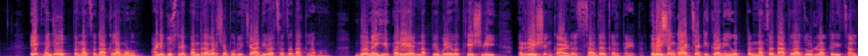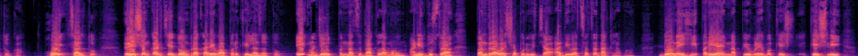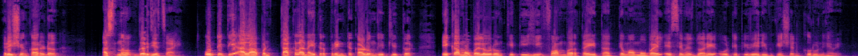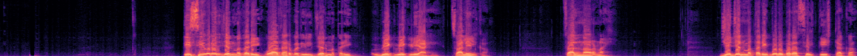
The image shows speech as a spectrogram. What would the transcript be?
एक म्हणजे उत्पन्नाचा दाखला म्हणून आणि दुसरे पंधरा वर्षापूर्वीच्या आदिवासाचा दाखला म्हणून. दोनही पर्यायांना पिवळे व केशरी रेशन कार्ड सादर करता येतात. रेशन कार्डच्या ठिकाणी उत्पन्नाचा दाखला जोडला तरी चालतो का? होय चालतो. रेशन कार्डचे दोन प्रकारे वापर केला जातो. एक म्हणजे उत्पन्नाचा दाखला म्हणून आणि दुसरा पंधरा वर्षापूर्वीच्या आदिवासाचा दाखला म्हणून. दोनही पर्यायांना पिवळे व केश केशरी रेशन कार्ड असणं गरजेचं आहे. ओ टी पी आला पण टाकला नाही तर प्रिंट काढून घेतली तर एका मोबाईलवरून कितीही फॉर्म भरता येतात तेव्हा मोबाईल एस एम एसद्वारे ओ टी पी व्हेरिफिकेशन करून घ्यावे. टी सीवरील जन्मतारीख व आधारवरील जन्मतारीख वेगवेगळी आहे. चालेल का? चालणार नाही. जी जन्मतारीख बरोबर असेल तीच टाका.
